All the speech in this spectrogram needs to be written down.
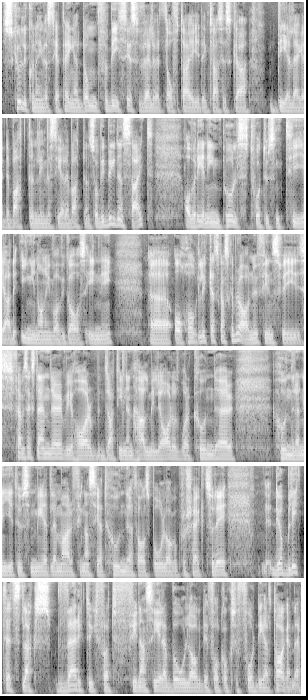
skulle kunna investera pengar, de förbises väldigt, väldigt ofta i den klassiska delägardebatten eller investerardebatten. Så vi byggde en sajt av ren impuls 2010. Jag hade ingen aning vad vi gav oss in i eh, och har lyckats ganska bra. Nu finns vi i fem, sex länder. Vi har dragit in en halv miljard åt våra kunder. 109 000 medlemmar, finansierat hundratals bolag och projekt. Så det, det har blivit ett slags verktyg för att finansiera bolag där folk också får deltagande.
